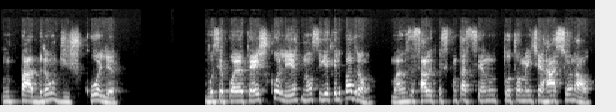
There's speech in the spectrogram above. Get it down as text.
um padrão de escolha, você pode até escolher não seguir aquele padrão, mas você sabe que você não está sendo totalmente racional.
